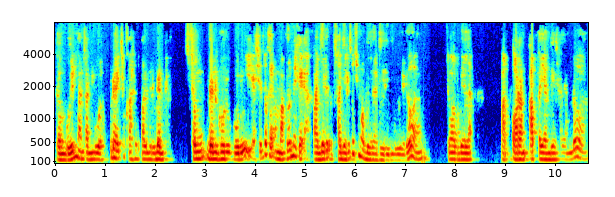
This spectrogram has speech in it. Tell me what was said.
gangguin mantan gue udah itu kasus paling gede. Dan dan guru-guru IS itu kayak memaklumi kayak Fajar Fajar itu cuma bela diri gue doang. Cuma bela orang apa yang dia sayang doang.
